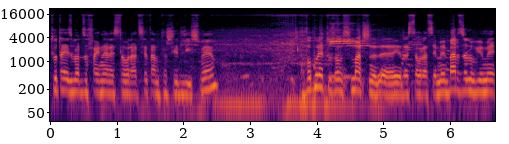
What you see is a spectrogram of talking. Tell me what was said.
Tutaj jest bardzo fajna restauracja, tam też jedliśmy. W ogóle tu są smaczne e, restauracje. My bardzo lubimy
